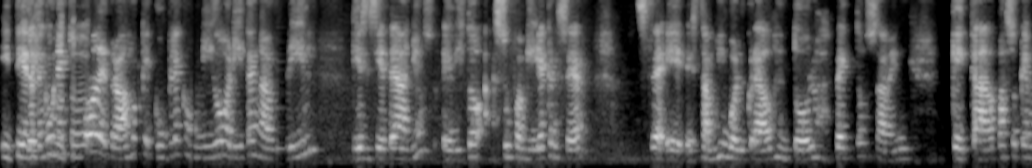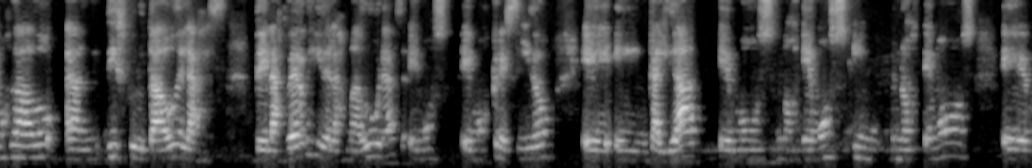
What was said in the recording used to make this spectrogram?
y tienes Yo tengo un equipo de trabajo que cumple conmigo ahorita en abril 17 años. He visto a su familia crecer. Eh, estamos involucrados en todos los aspectos. Saben que cada paso que hemos dado han disfrutado de las de las verdes y de las maduras, hemos, hemos crecido eh, en calidad, hemos, nos hemos, nos hemos eh,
